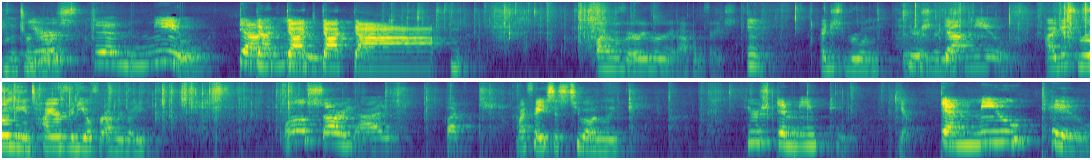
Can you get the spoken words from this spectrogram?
I'm gonna turn it away. Here's the Mew. Da Da, da Mew. da da. I have a very very awkward face. Dude, I just ruined the entire here's video. Da Mew. I just ruined the entire video for everybody. Well, sorry guys, but My face is too ugly. here's the Mewtwo. Mewtwo.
